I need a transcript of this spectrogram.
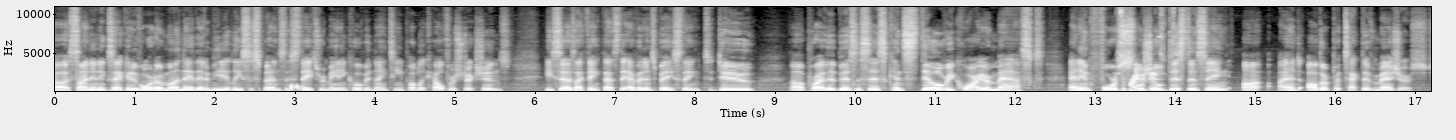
Uh, signed an executive order Monday that immediately suspends the state's remaining COVID 19 public health restrictions. He says, I think that's the evidence based thing to do. Uh, private businesses can still require masks and enforce It's a private social business. distancing uh, and other protective measures.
